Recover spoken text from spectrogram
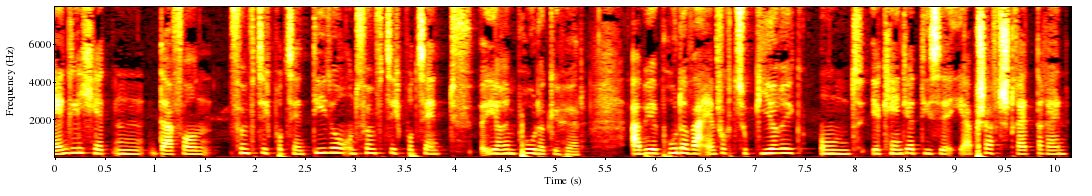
Eigentlich hätten davon 50 Prozent Dido und 50 Prozent ihrem Bruder gehört. Aber ihr Bruder war einfach zu gierig und ihr kennt ja diese Erbschaftsstreitereien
